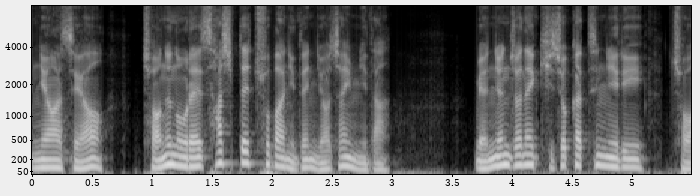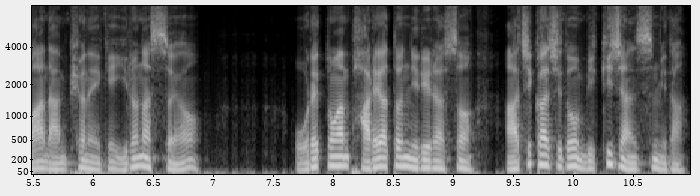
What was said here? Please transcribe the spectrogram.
안녕하세요. 저는 올해 40대 초반이 된 여자입니다. 몇 년 전에 기적 같은 일이 저와 남편에게 일어났어요. 오랫동안 바래왔던 일이라서 아직까지도 믿기지 않습니다.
